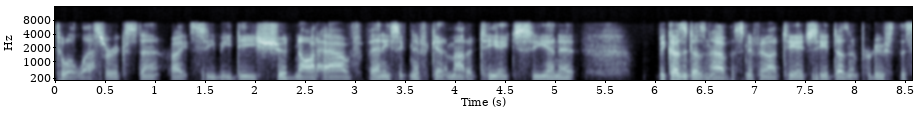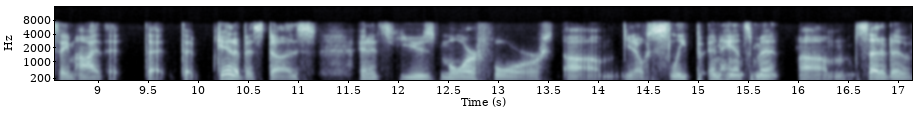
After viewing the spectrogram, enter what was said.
to a lesser extent, right? CBD should not have any significant amount of THC in it because it doesn't have a significant amount of THC, it doesn't produce the same high that that that cannabis does, and it's used more for um, you know sleep enhancement, um, sedative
